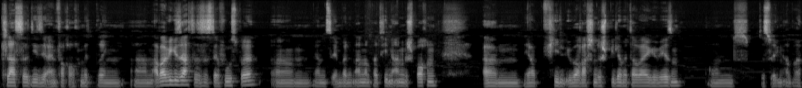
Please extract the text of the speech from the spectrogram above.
Klasse, die sie einfach auch mitbringen. Ähm, aber wie gesagt, es ist der Fußball. Ähm, wir haben es eben bei den anderen Partien angesprochen. Ähm, ja, viel überraschende Spiele mit dabei gewesen. Und deswegen aber,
